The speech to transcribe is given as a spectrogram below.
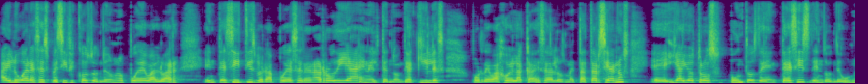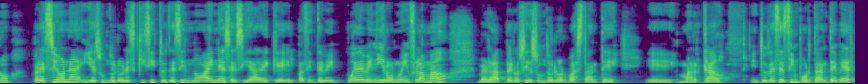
hay lugares específicos donde uno puede evaluar entesitis, ¿verdad? Puede ser en la rodilla, en el tendón de Aquiles, por debajo de la cabeza de los metatarsianos, eh, y hay otros puntos de entesis en donde uno presiona y es un dolor exquisito, es decir, no hay necesidad de que el paciente puede venir o no inflamado, ¿verdad? Pero sí es un dolor bastante eh, marcado. Entonces, es importante ver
